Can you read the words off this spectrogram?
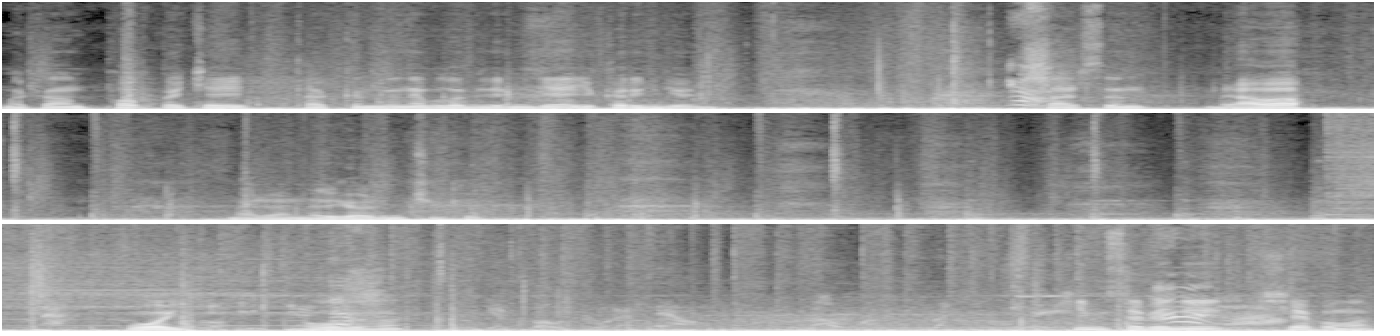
Bakalım Pop ve Kate hakkında ne bulabilirim diye yukarı gidiyorum. Tutarsın. Bravo. Merdivenleri gördüm çünkü. Oy. Ne oldu ha? Kimse beni şey yapamaz.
